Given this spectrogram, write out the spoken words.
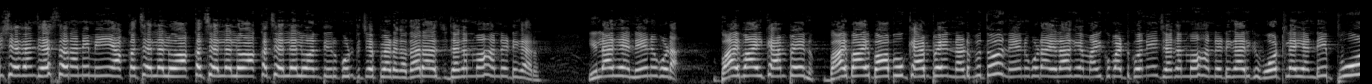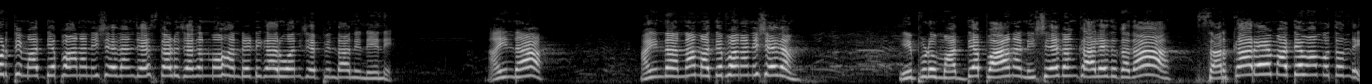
నిషేధం చేస్తానని మీ అక్క చెల్లెలు అక్క చెల్లెలు అక్క చెల్లెలు అని తిరుగుకుంటూ చెప్పాడు కదా రాజు జగన్మోహన్ రెడ్డి గారు. ఇలాగే నేను కూడా bye bye campaign bye bye Babu campaign నడుపుతూ నేను కూడా ఇలాగే మైకు పట్టుకొని జగన్మోహన్ రెడ్డి గారికి ఓట్లేయండి. పూర్తి మద్యపాన నిషేధం చేస్తాడు జగన్మోహన్ రెడ్డి గారు అని చెప్పిన దాన్ని నేనే. అయిందా? అయిందా అన్న మద్యపాన నిషేధం? ఇప్పుడు మద్యపాన నిషేధం కాలేదు కదా సర్కారే మద్యం అమ్ముతుంది.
